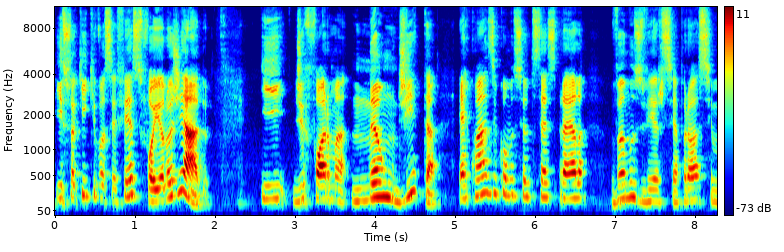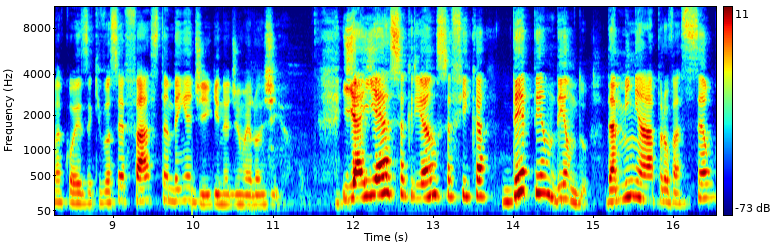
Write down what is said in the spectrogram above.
isso aqui que você fez foi elogiado. E de forma não dita, é quase como se eu dissesse para ela: vamos ver se a próxima coisa que você faz também é digna de um elogio. E aí essa criança fica dependendo da minha aprovação,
